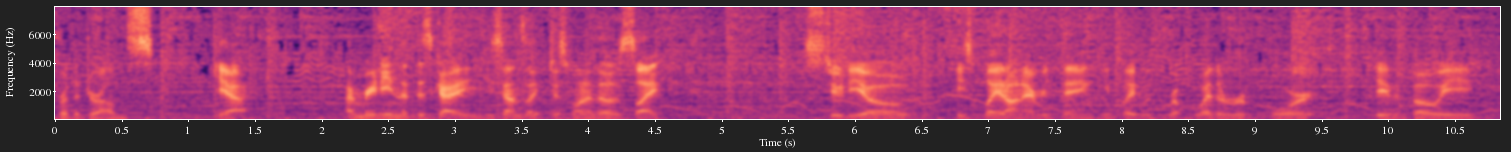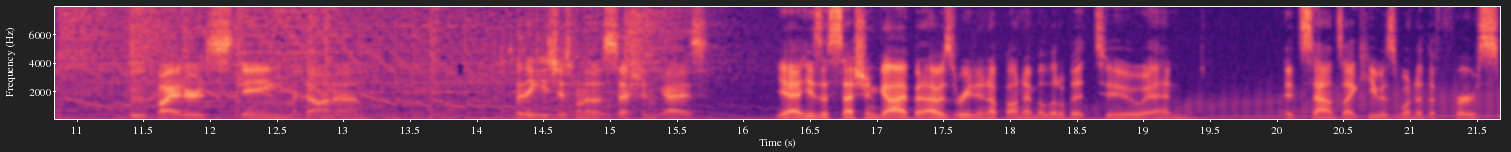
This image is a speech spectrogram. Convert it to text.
for the drums. Yeah. I'm reading that this guy, he sounds like just one of those like studio, he's played on everything. He played with Re- Weather Report, David Bowie, Foo Fighters, Sting, Madonna. So I think he's just one of those session guys. Yeah, he's a session guy, but I was reading up on him a little bit too, and it sounds like he was one of the first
